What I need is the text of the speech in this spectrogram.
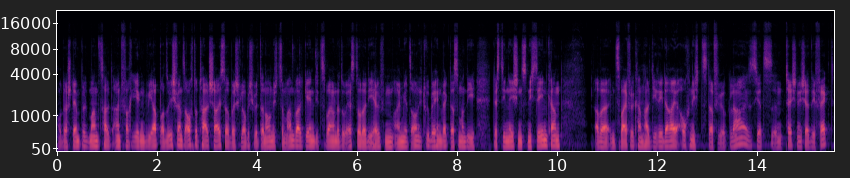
oder stempelt man es halt einfach irgendwie ab. Also ich fände es auch total scheiße, aber ich glaube, ich würde dann auch nicht zum Anwalt gehen. Die 200 US-Dollar, die helfen einem jetzt auch nicht drüber hinweg, dass man die Destinations nicht sehen kann. Aber im Zweifel kann halt die Reederei auch nichts dafür. Klar, es ist jetzt ein technischer Defekt.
